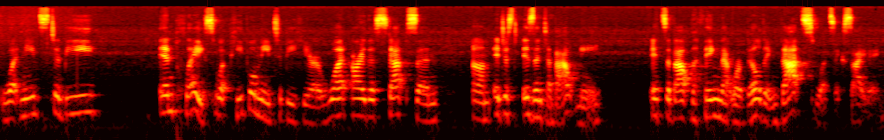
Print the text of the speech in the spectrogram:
What needs to be in place? What people need to be here? What are the steps? And um, it just isn't about me. It's about the thing that we're building. That's what's exciting.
